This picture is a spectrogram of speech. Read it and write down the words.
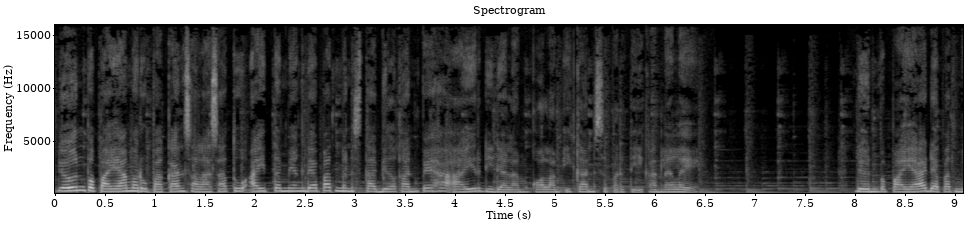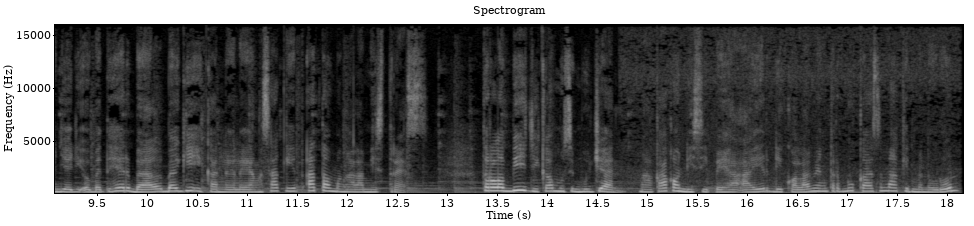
Daun pepaya merupakan salah satu item yang dapat menstabilkan pH air di dalam kolam ikan seperti ikan lele. Daun pepaya dapat menjadi obat herbal bagi ikan lele yang sakit atau mengalami stres. Terlebih jika musim hujan, maka kondisi pH air di kolam yang terbuka semakin menurun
